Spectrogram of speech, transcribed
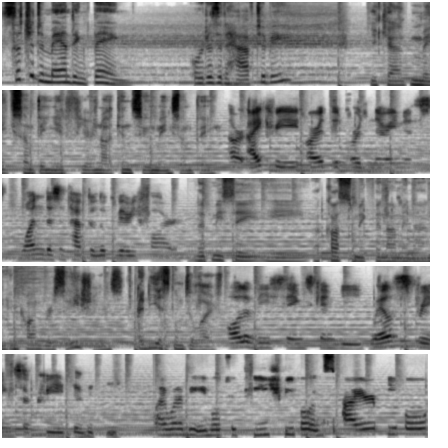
Such a demanding thing. Or does it have to be? You can't make something if you're not consuming something. Or I create art in ordinariness. One doesn't have to look very far. Let me say a, a cosmic phenomenon. In conversations, ideas come to life. All of these things can be well springs of creativity. I want to be able to teach people, inspire people.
